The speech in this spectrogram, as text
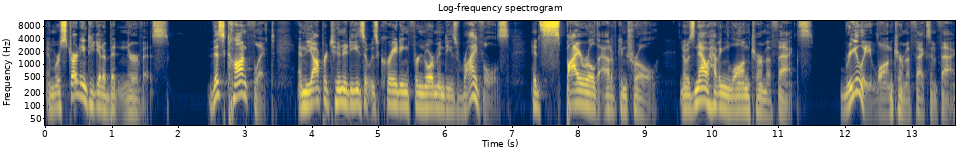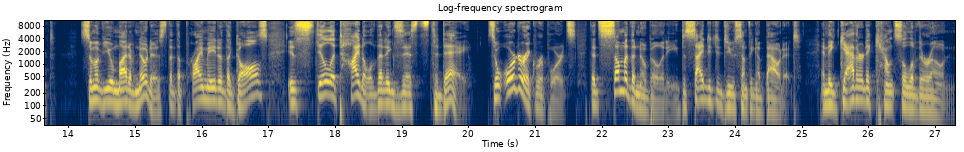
and were starting to get a bit nervous. This conflict and the opportunities it was creating for Normandy's rivals had spiraled out of control, and it was now having long term effects really long term effects, in fact. Some of you might have noticed that the Primate of the Gauls is still a title that exists today. So Orderic reports that some of the nobility decided to do something about it, and they gathered a council of their own.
